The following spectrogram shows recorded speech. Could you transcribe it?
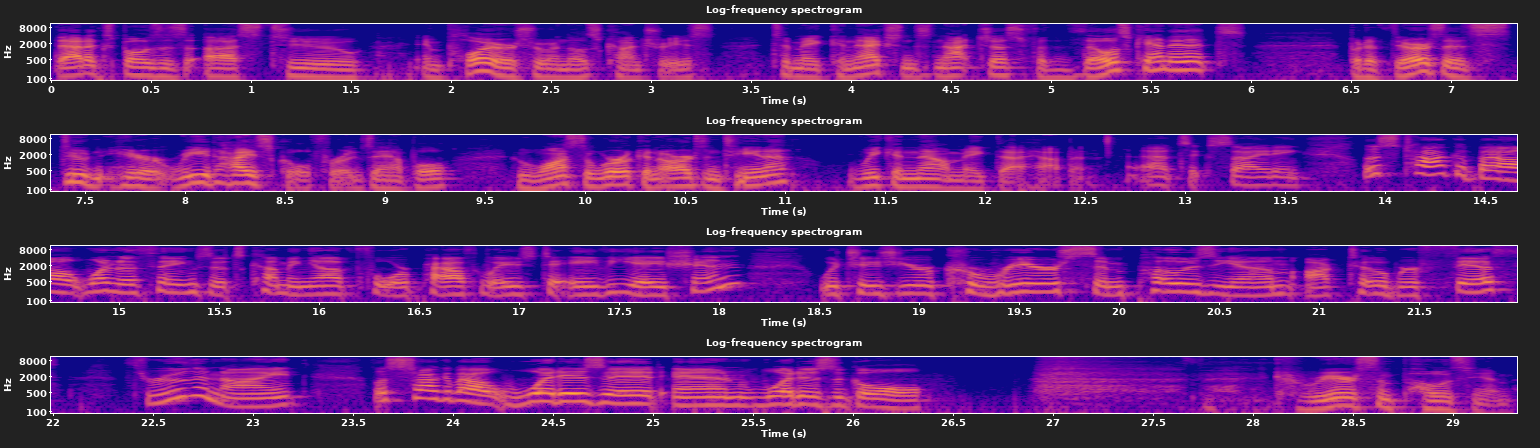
that exposes us to employers who are in those countries to make connections, not just for those candidates, but if there's a student here at Reed High School, for example, who wants to work in Argentina, we can now make that happen. That's exciting. Let's talk about one of the things that's coming up for Pathways to Aviation, which is your career symposium, October 5th through the 9th. Let's talk about what is it and what is the goal. Career symposium.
